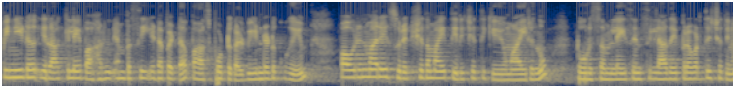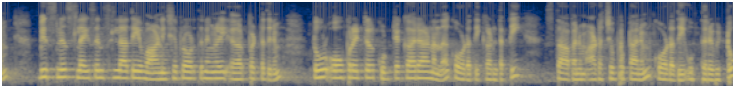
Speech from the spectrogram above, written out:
പിന്നീട് ഇറാഖിലെ ബഹ്റിൻ എംബസി ഇടപെട്ട് പാസ്പോർട്ടുകൾ വീണ്ടെടുക്കുകയും പൗരന്മാരെ സുരക്ഷിതമായി തിരിച്ചെത്തിക്കുകയുമായിരുന്നു. ടൂറിസം ലൈസൻസ് ഇല്ലാതെ പ്രവർത്തിച്ചതിനും ബിസിനസ് ലൈസൻസ് ഇല്ലാതെ വാണിജ്യ പ്രവർത്തനങ്ങളിൽ ഏർപ്പെട്ടതിനും ടൂർ ഓപ്പറേറ്റർ കുറ്റക്കാരാണെന്ന് കോടതി കണ്ടെത്തി. സ്ഥാപനം അടച്ചുപൂട്ടാനും കോടതി ഉത്തരവിട്ടു.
